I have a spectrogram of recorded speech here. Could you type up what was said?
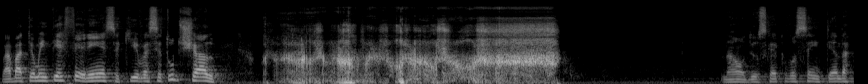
Vai bater uma interferência aqui, vai ser tudo chiado. Não, Deus quer que você entenda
